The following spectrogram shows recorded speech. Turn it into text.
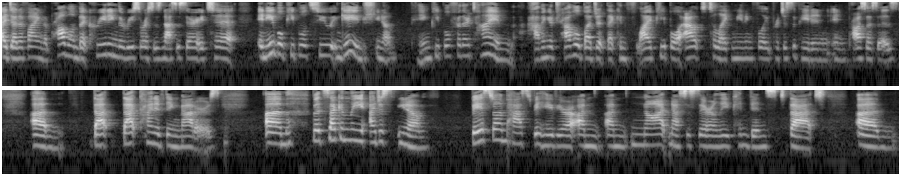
identifying the problem, but creating the resources necessary to enable people to engage. You know, paying people for their time, having a travel budget that can fly people out to like meaningfully participate in in processes. Um, that that kind of thing matters. Um, but secondly, I just you know, based on past behavior, I'm I'm not necessarily convinced that. Um,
